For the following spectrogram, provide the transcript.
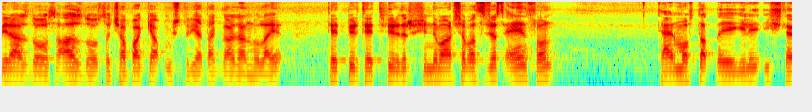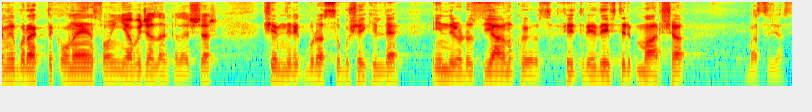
Biraz da olsa az da olsa çapak yapmıştır yataklardan dolayı. Tedbir tedbirdir. Şimdi marşa basacağız. En son termostatla ilgili işlemi bıraktık. Onu en son yapacağız arkadaşlar. Şimdilik burası bu şekilde. indiriyoruz, yağını koyuyoruz. Filtreyi değiştirip marşa basacağız.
